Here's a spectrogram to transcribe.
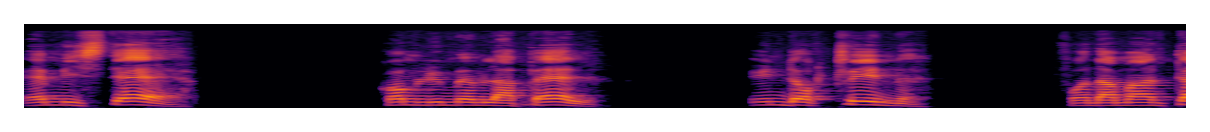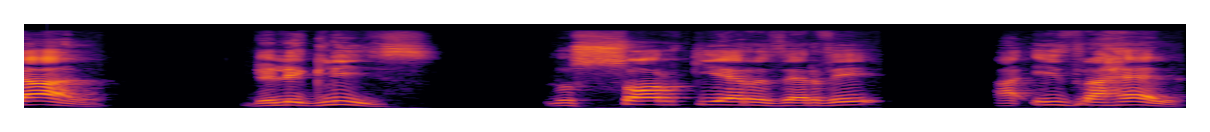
un mystère, comme lui-même l'appelle, une doctrine fondamentale de l'Église, le sort qui est réservé à Israël,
